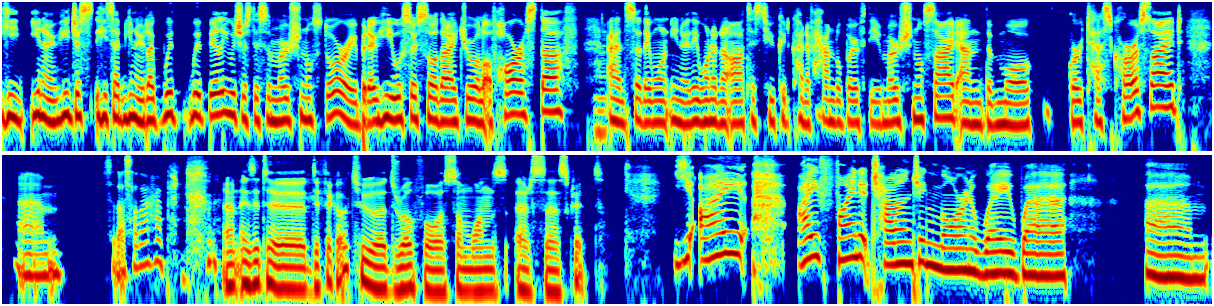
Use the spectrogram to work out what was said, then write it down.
he you know he just he said you know like with with billy was just this emotional story but he also saw that i drew a lot of horror stuff. Mm. and so they want you know they wanted an artist who could kind of handle both the emotional side and the more grotesque horror side. Um so that's how that happened. And is it uh, difficult to uh, draw for someone's else uh, script? Yeah i i find it challenging more in a way where um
